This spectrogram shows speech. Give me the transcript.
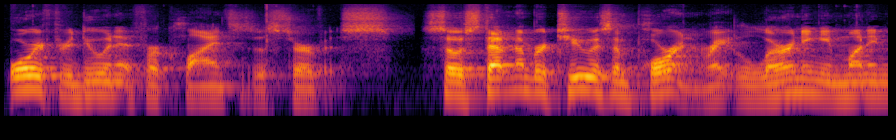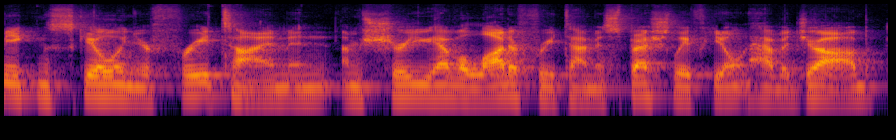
or if you're doing it for clients as a service. So step number two is important, right? Learning a money-making skill in your free time. And I'm sure you have a lot of free time, especially if you don't have a job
